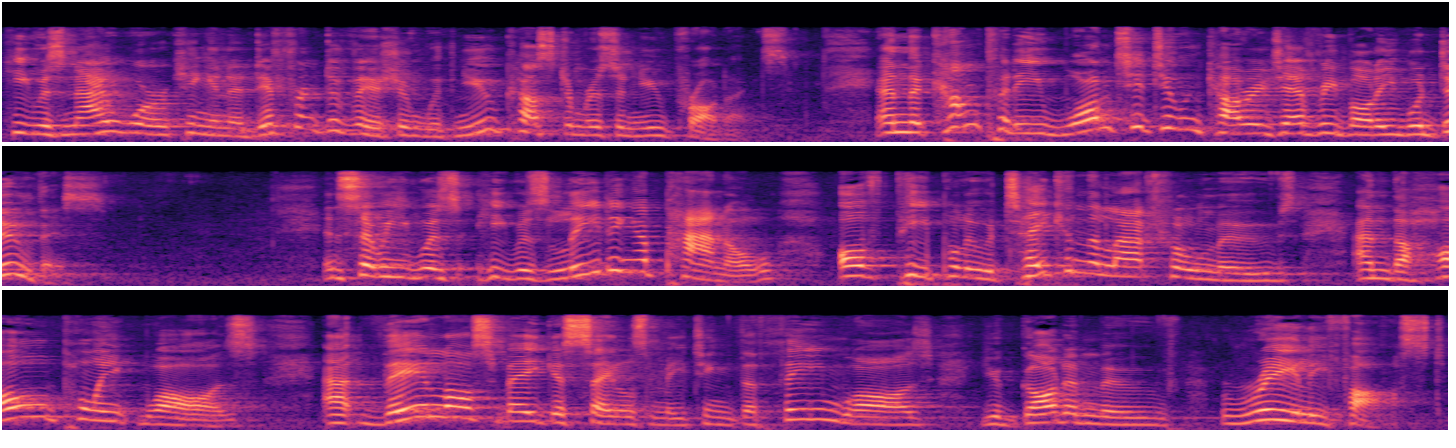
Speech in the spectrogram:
He was now working in a different division with new customers and new products. And the company wanted to encourage everybody would do this. And so he was, he was leading a panel of people who had taken the lateral moves, and the whole point was, at their Las Vegas sales meeting, the theme was, you've got to move really fast,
